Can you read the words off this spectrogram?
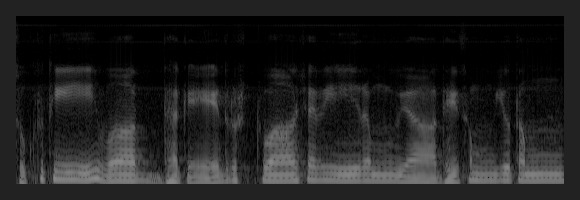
सुकृतीवार्धके दृष्ट्वा शरीरं व्याधिसंयुतं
